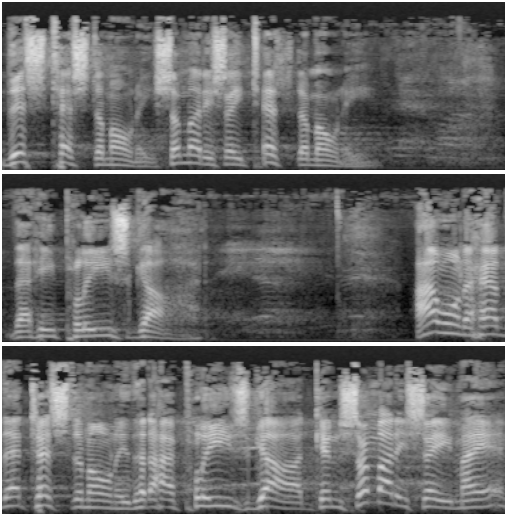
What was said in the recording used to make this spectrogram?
this testimony somebody say testimony that he pleased God I want to have that testimony that I please God. Can somebody say, man?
